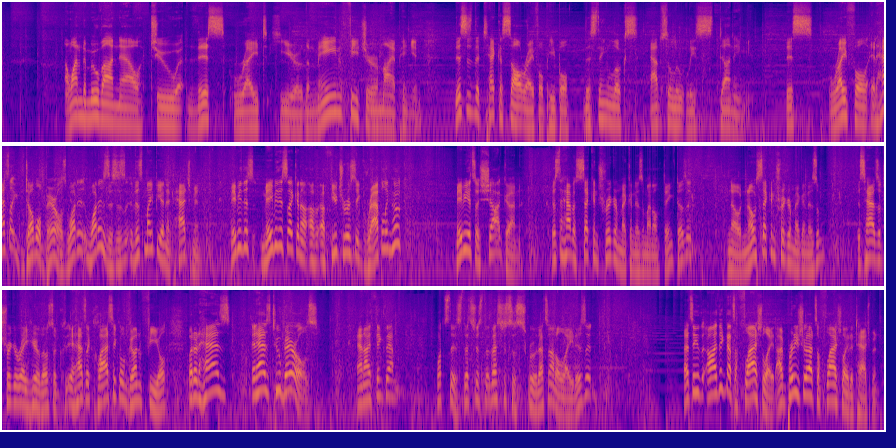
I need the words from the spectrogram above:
I wanted to move on now to this right here, the main feature, in my opinion. This is the Tek Assault Rifle, people. This thing looks absolutely stunning. This rifle, it has like double barrels. What is what is this? Is, this might be an attachment. Maybe this maybe this like an, a, a futuristic grappling hook? Maybe it's a shotgun. Doesn't have a second trigger mechanism, I don't think, does it? No, no second trigger mechanism. This has a trigger right here though, so it has a classical gun feel, but it has it has two barrels. And I think that what's this? That's just that's just a screw. That's not a light, is it? That's either, I think that's a flashlight. I'm pretty sure that's a flashlight attachment.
